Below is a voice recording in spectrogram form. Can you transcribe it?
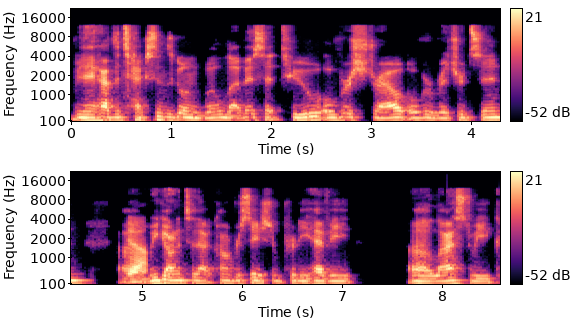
they have the Texans going Will Levis at two over Stroud, over Richardson. Uh, yeah. We got into that conversation pretty heavy uh, last week.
